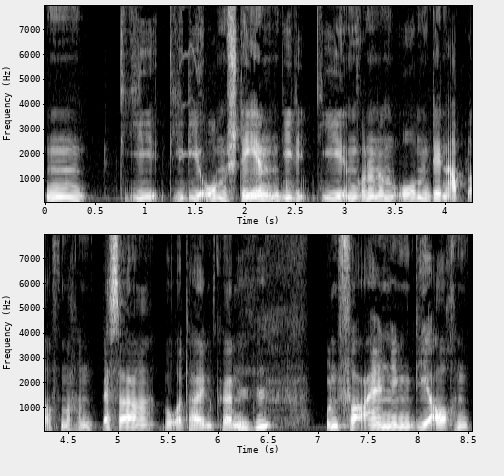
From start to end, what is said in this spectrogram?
mh, die, die, die oben stehen, die, die im Grunde genommen oben den Ablauf machen, besser beurteilen können. Mhm. Und vor allen Dingen, die auch einen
